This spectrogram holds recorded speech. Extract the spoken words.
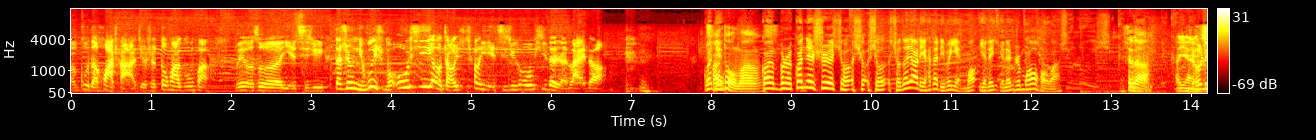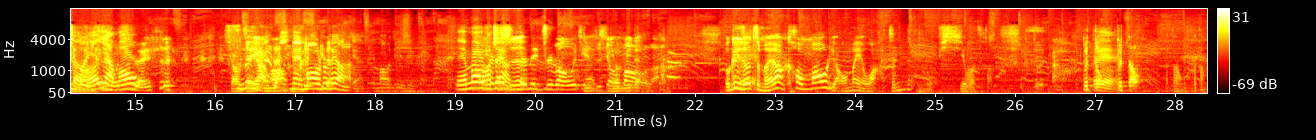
老顾的话茬，就是动画工坊没有做野崎君，但是你为什么 OP 要找唱野崎君 OP 的人来的？关键传统吗？关不是关键是小小小小德亚里还在里面演猫，演了演了只猫，好吧？是的，他演然后另小外一只鹅养猫居然是 小子养猫，那猫是亮点，那猫继续。那猫是这样哦这是的那只猫，我简直笑爆了。我跟你说，怎么样靠猫撩妹？哇，真的牛批！我操，不懂对不懂。不懂不懂。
